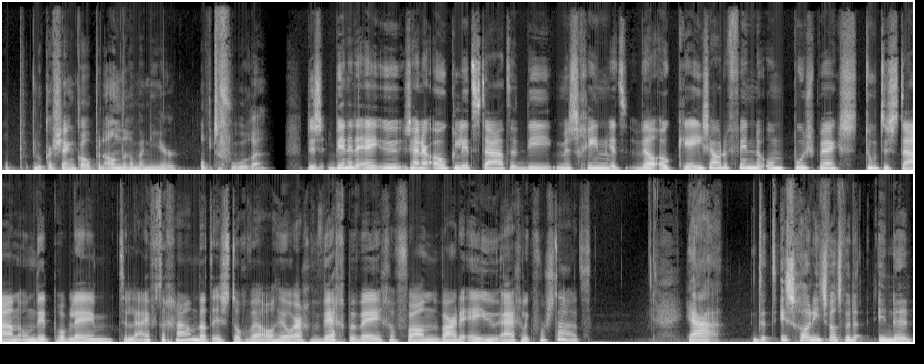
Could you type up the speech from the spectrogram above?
op Lukashenko op een andere manier op te voeren. Dus binnen de EU zijn er ook lidstaten die misschien het wel oké zouden vinden om pushbacks toe te staan om dit probleem te lijf te gaan. Dat is toch wel heel erg wegbewegen van waar de EU eigenlijk voor staat. Ja, dat is gewoon iets wat we in de,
